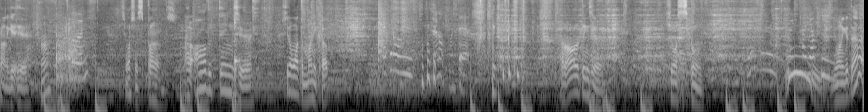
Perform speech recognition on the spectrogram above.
Trying to get here, huh? Spoons. She wants some spoons. Out of all the things here, she don't want the money cup. I could always. I don't want that. Out of all the things here, she wants a spoon. Nice You want to get that?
